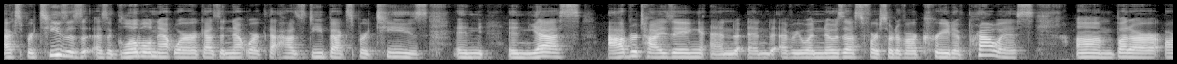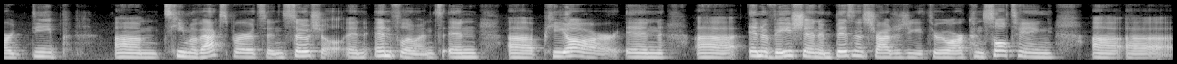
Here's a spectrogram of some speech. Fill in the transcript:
expertise as, as a global network as a network that has deep expertise in in yes advertising and and everyone knows us for sort of our creative prowess um, but our our deep um, team of experts in social, in influence, in uh, PR, in uh, innovation and business strategy through our consulting uh, uh,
